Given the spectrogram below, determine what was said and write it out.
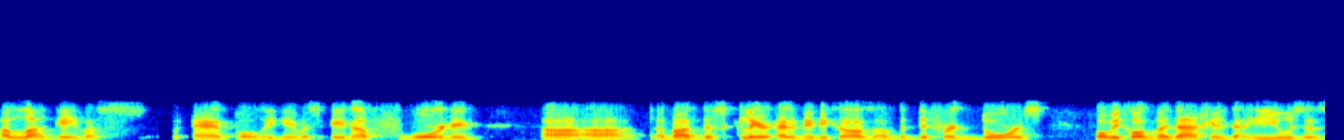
Allah gave us ample, He gave us enough warning uh, uh, about this clear enemy because of the different doors, what we call madakhil, that he uses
